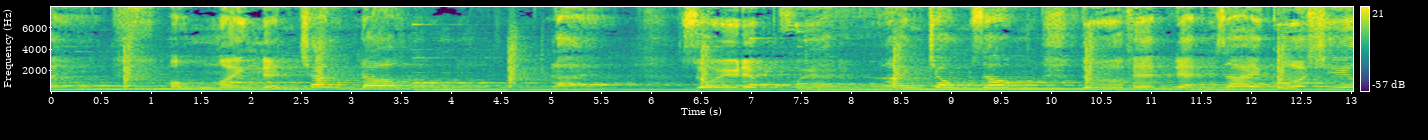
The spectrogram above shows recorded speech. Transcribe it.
lành mong manh nên trắng đau lại, rồi đêm khuya anh trong giông từ vệt đen dài của chiếc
